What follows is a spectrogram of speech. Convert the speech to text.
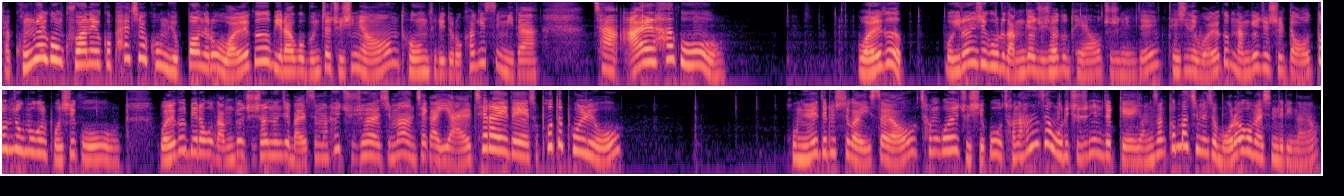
자, 010-9169-8706번으로 월급이라고 문자 주시면 도움 드리도록 하겠습니다. 자, R하고 월급 뭐 이런 식으로 남겨주셔도 돼요, 주주님들. 대신에 월급 남겨주실 때 어떤 종목을 보시고 월급이라고 남겨주셨는지 말씀을 해주셔야지만 제가 이 알체라에 대해서 포트폴리오 공유해드릴 수가 있어요. 참고해주시고 저는 항상 우리 주주님들께 영상 끝마치면서 뭐라고 말씀드리나요?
